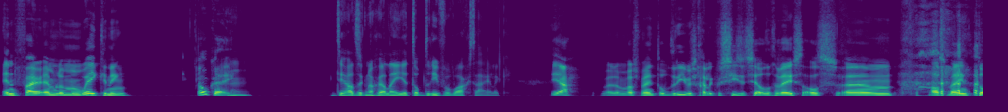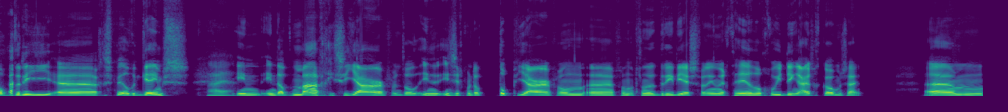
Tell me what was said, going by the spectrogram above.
En Fire Emblem Awakening. Oké. Okay. Hmm. Die had ik nog wel in je top 3 verwacht eigenlijk. Ja, Maar dan was mijn top 3 waarschijnlijk precies hetzelfde geweest als, ehm, als mijn top 3 eh, gespeelde games Ah, ja. in, in dat magische jaar, van dat- in, in zeg maar dat topjaar van, eh, van, van de 3DS, waarin echt heel veel goede dingen uitgekomen zijn. Ehm,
